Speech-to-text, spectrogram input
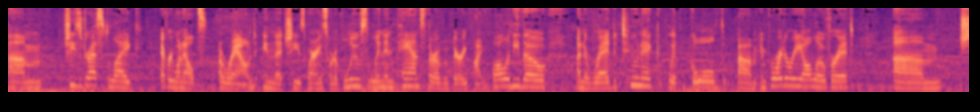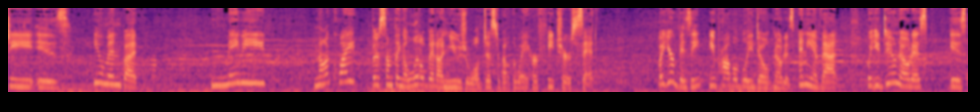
Um, she's dressed like everyone else around in that she's wearing sort of loose linen pants. They're of a very fine quality, though, and a red tunic with gold um, embroidery all over it. Um, she is human, but maybe not quite. There's something a little bit unusual just about the way her features sit. But you're busy. You probably don't notice any of that. What you do notice is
